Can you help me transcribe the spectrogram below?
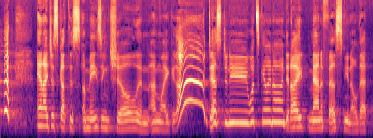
and I just got this amazing chill. And I'm like, Ah, destiny, what's going on? Did I manifest, you know, that,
